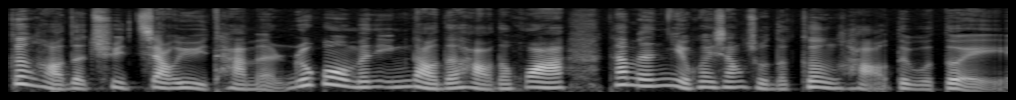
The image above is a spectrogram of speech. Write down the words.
更好的去教育他们。如果我们引导得好的话，他们也会相处得更好，对不对？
